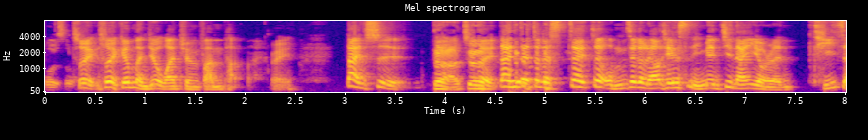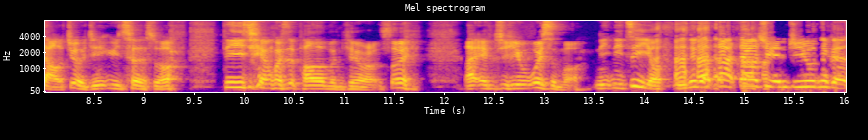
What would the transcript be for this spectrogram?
或者什么，所以所以根本就完全翻盘嘛，right？但是。对啊，就对，但是在这个在这我们这个聊天室里面，竟然有人提早就已经预测说第一签会是 Paolo Banchero，所以来 MGU 为什么？你你自己有你那个大大家去 MGU 那个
